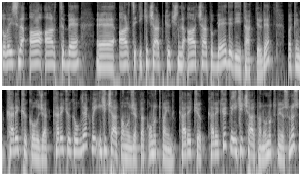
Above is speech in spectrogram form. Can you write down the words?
Dolayısıyla a artı b e, artı 2 çarpı kök içinde a çarpı b dediği takdirde bakın kare kök olacak, kare kök olacak ve 2 çarpan olacak. Bak unutmayın kare kök, kare kök ve 2 çarpanı unutmuyorsunuz.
